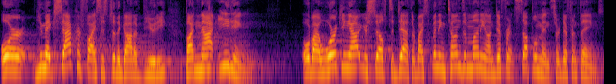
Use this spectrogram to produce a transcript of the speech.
Or you make sacrifices to the God of beauty by not eating, or by working out yourself to death, or by spending tons of money on different supplements or different things.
